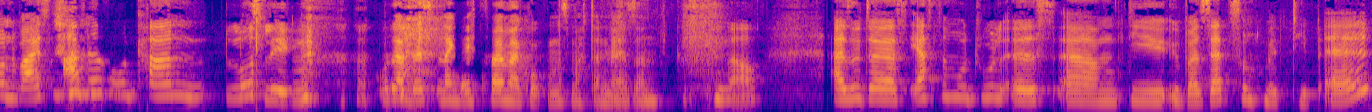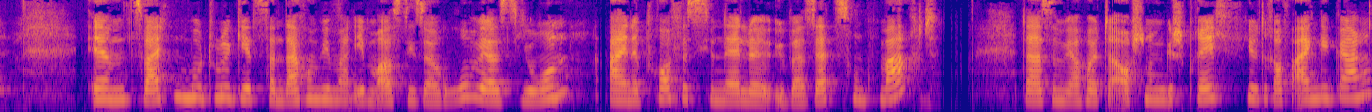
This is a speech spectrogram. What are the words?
und weiß alles und kann loslegen. Oder am besten dann gleich zweimal gucken, das macht dann mehr Sinn. Genau. Also das erste Modul ist ähm, die Übersetzung mit DeepL. Im zweiten Modul geht es dann darum, wie man eben aus dieser Rohversion eine professionelle Übersetzung macht. Da sind wir heute auch schon im Gespräch viel drauf eingegangen.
